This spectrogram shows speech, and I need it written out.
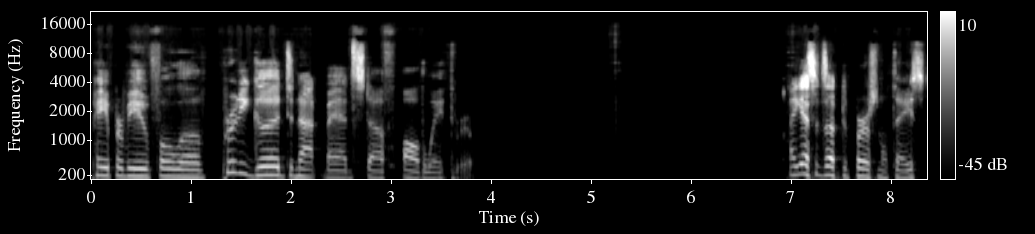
pay per view full of pretty good to not bad stuff all the way through? I guess it's up to personal taste.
